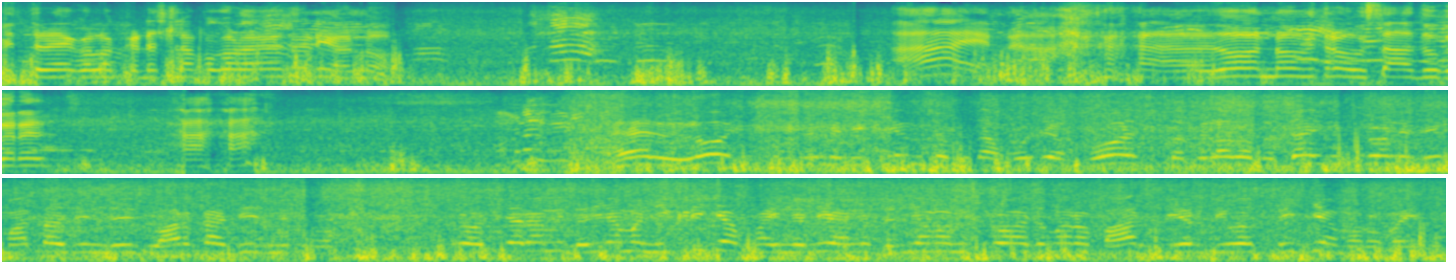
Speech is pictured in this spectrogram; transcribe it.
મિત્રો એક ઓલો કડસલા પકડવા આવ્યો છે ને હલો હા, એના. જો, નો મિત્રો, ઉત્સાહ કરે. હેલો ફેમિલી કેમ છો બધા મોજે ફોર્સ તો પેલા તો બધા મિત્રોને જય માતાજી જય દ્વારકાધીશ મિત્રો. મિત્રો, અત્યારે અમે દરિયામાં નીકળી ગયા ફાઇનલી અને દરિયામાં મિત્રો આજ અમારા બાર તેર દિવસ થઈ ગયા મારો ભાઈ.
